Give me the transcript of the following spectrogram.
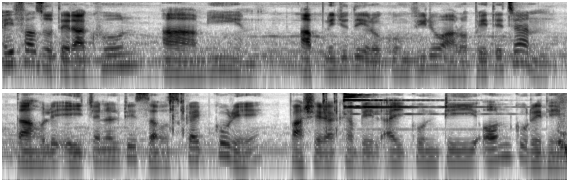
হেফাজতে রাখুন, আমিন। আপনি যদি এরকম ভিডিও আরও পেতে চান, তাহলে এই চ্যানেলটি সাবস্ক্রাইব করে পাশে রাখা বেল আইকনটি অন করে দিন।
